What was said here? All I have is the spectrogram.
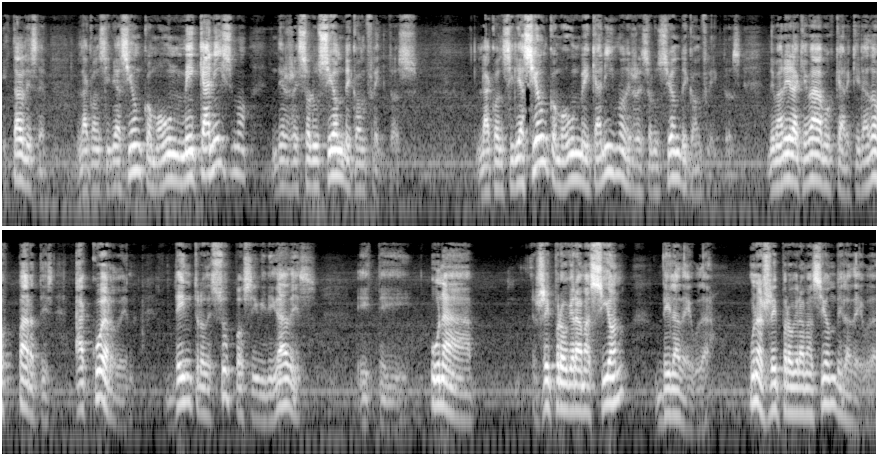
Establecer la conciliación como un mecanismo de resolución de conflictos. La conciliación como un mecanismo de resolución de conflictos. De manera que va a buscar que las dos partes acuerden dentro de sus posibilidades este, una reprogramación de la deuda. Una reprogramación de la deuda.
